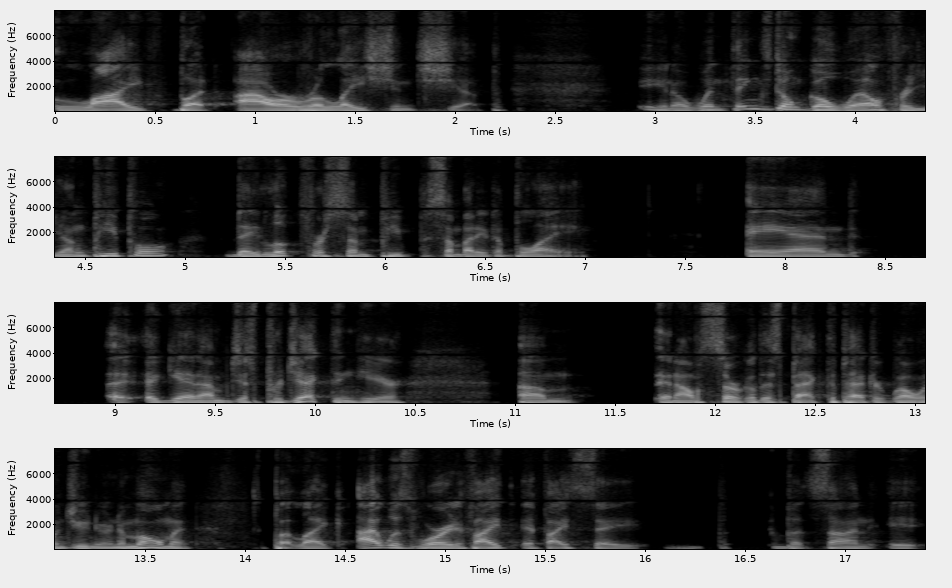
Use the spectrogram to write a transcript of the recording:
life, but our relationship. You know, when things don't go well for young people, they look for some people, somebody to blame. And again, I'm just projecting here. Um, and I'll circle this back to Patrick Baldwin Jr. in a moment. But like, I was worried if I if I say but son, it,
